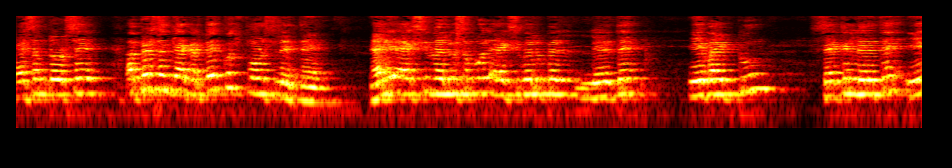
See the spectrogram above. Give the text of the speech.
एसमटोट से। अब फिर हम क्या करते हैं? कुछ पॉइंट्स लेते हैं। यानी एक्स की वैल्यू सपोज़ एक्स की वैल्यू पे ले लेते हैं। ए बाई टू सेकंड ले लेते हैं ए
